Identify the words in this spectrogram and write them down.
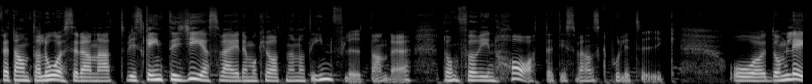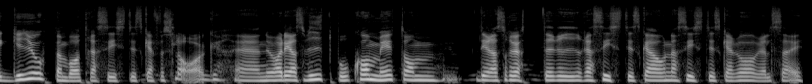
för ett antal år sedan att vi ska inte ge Sverigedemokraterna något inflytande. De för in hatet i svensk politik. Och de lägger ju uppenbart rasistiska förslag. Eh, nu har deras vitbok kommit om deras rötter i rasistiska och nazistiska rörelser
